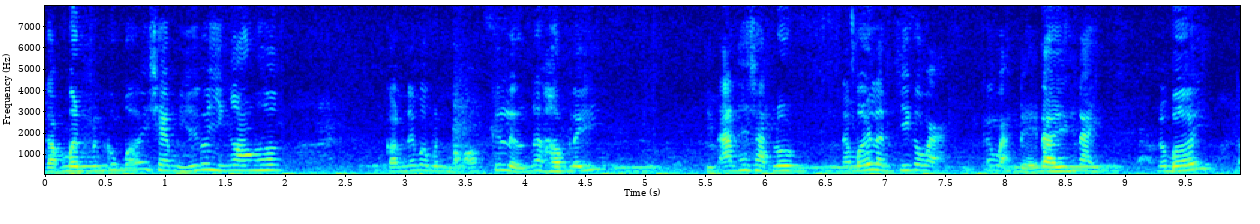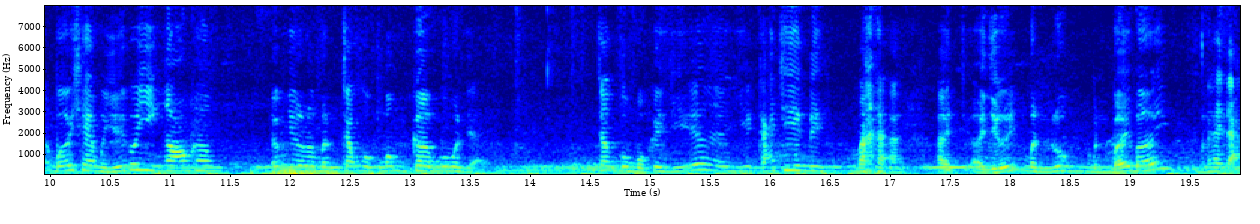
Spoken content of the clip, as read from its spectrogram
Gặp mình mình cũng bới xem mình có gì ngon hơn. Còn nếu mà mình bỏ cái lượng nó hợp lý thì ăn thấy sạch luôn. Nó mới làm chi các bạn. Các bạn để đầy thế này nó bới nó bới xem ở dưới có gì ngon không? Giống như là mình trong một mâm cơm của mình vậy. Trong cùng một cái dĩa dĩa cá chiên đi. Mà ở, ở dưới mình luôn mình bới bới mình hay đảo.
